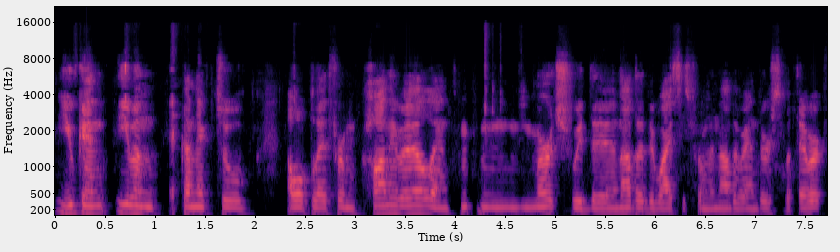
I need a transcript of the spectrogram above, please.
you can even connect to our platform Honeywell and merge with the another devices from another vendors, whatever.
